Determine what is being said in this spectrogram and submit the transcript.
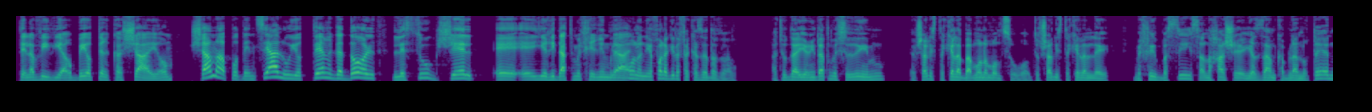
תל אביב, היא הרבה יותר קשה היום. שם הפוטנציאל הוא יותר גדול לסוג של uh, uh, ירידת מחירים ריאלית. נכון, אני יכול להגיד לך כזה דבר. אתה יודע, ירידת מחירים, אפשר להסתכל עליה בהמון המון צורות. אפשר להסתכל על uh, מחיר בסיס, הנחה שיזם קבלן נותן,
